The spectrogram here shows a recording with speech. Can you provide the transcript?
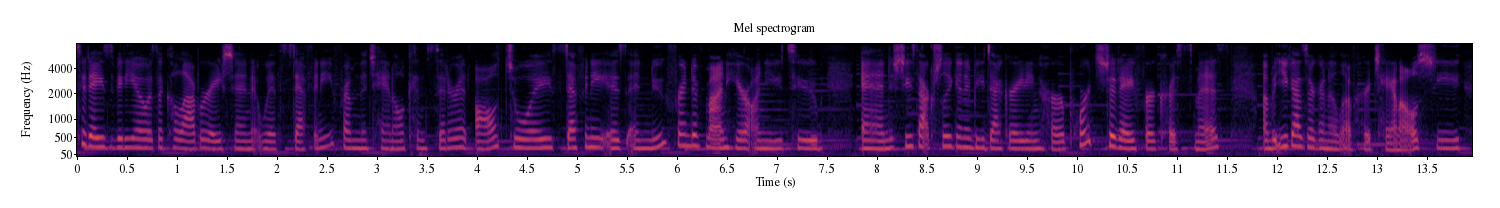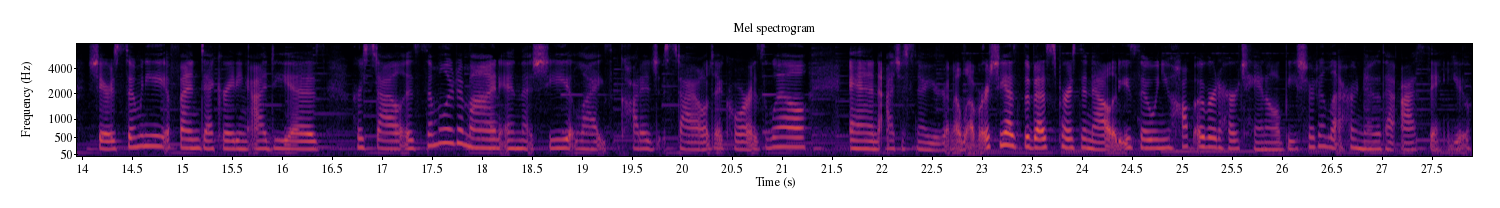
Today's video is a collaboration with Stephanie from the channel Consider It All Joy. Stephanie is a new friend of mine here on YouTube, and she's actually going to be decorating her porch today for Christmas. Um, but you guys are going to love her channel. She shares so many fun decorating ideas. Her style is similar to mine, in that she likes cottage style decor as well. And I just know you're going to love her. She has the best personality. So when you hop over to her channel, be sure to let her know that I sent you.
